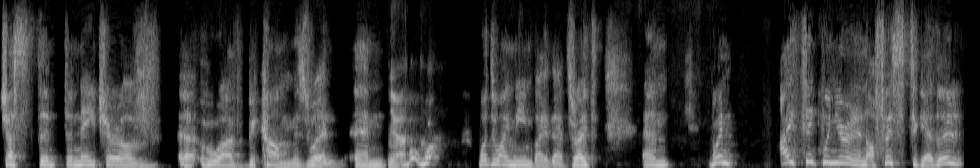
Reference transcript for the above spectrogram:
just the the nature of uh, who I've become as well. And yeah. what what do I mean by that, right? Um, when I think when you're in an office together,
